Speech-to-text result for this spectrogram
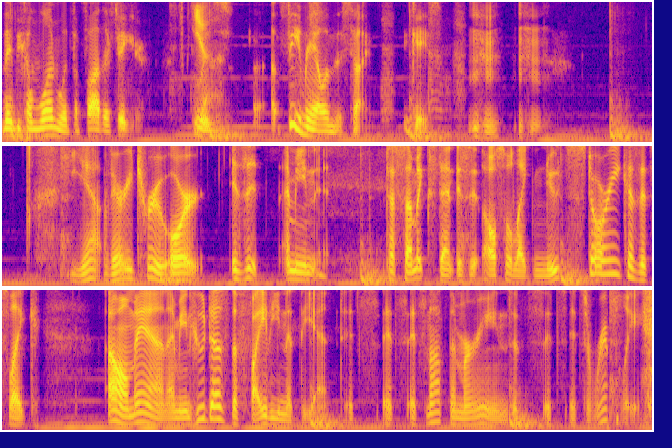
they become one with the father figure. who yeah. female in this time, in case. hmm hmm Yeah, very true. Or is it? I mean, to some extent, is it also like Newt's story? Because it's like, oh man, I mean, who does the fighting at the end? It's it's it's not the Marines. It's it's it's Ripley.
